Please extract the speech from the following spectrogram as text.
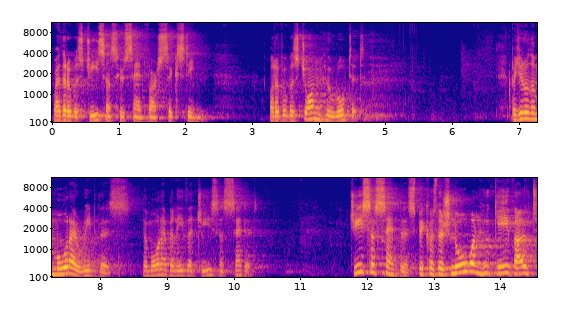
whether it was Jesus who said verse 16 or if it was John who wrote it. But you know, the more I read this, the more I believe that Jesus said it. Jesus said this because there's no one who gave out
